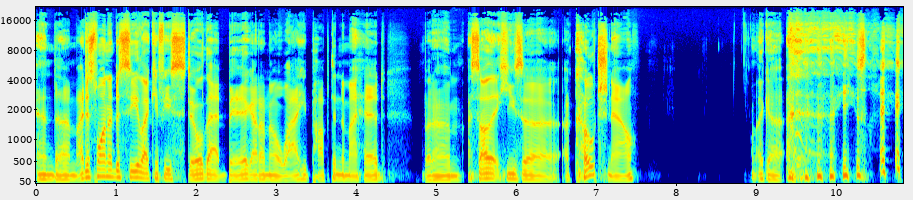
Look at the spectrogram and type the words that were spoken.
And um, I just wanted to see like if he's still that big. I don't know why he popped into my head, but um, I saw that he's a, a coach now. Like a he's like,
